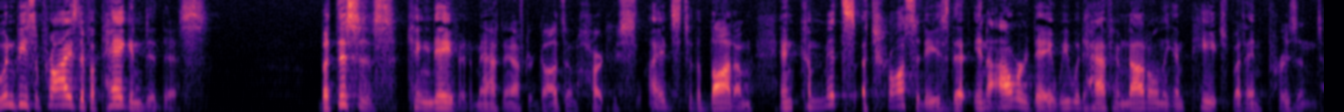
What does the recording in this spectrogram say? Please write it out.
We wouldn't be surprised if a pagan did this. But this is King David, a man after God's own heart, who slides to the bottom and commits atrocities that in our day we would have him not only impeached, but imprisoned.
